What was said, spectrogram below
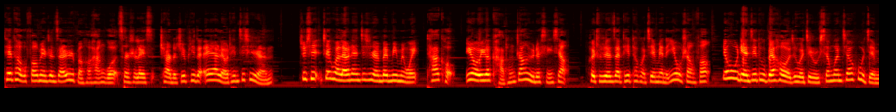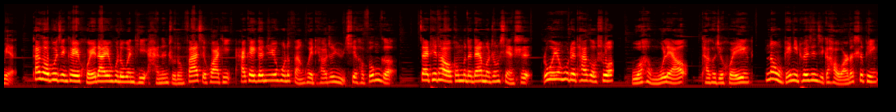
，TikTok 方面正在日本和韩国测试类似 ChatGPT 的 AI 聊天机器人。据悉，这款聊天机器人被命名为 Taco，拥有一个卡通章鱼的形象，会出现在 TikTok 界面的右上方。用户点击图标后，就会进入相关交互界面。Taco 不仅可以回答用户的问题，还能主动发起话题，还可以根据用户的反馈调整语气和风格。在 TikTok 公布的 demo 中显示，如果用户对 Taco 说“我很无聊 ”，Taco 就回应。那我给你推荐几个好玩的视频，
